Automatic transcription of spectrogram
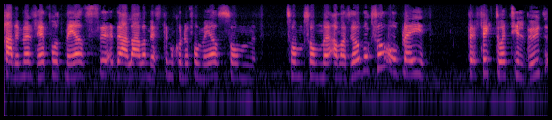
hadde vi fått med oss det aller, aller meste vi kunne få med oss som, som, som amatørbokser. Og ble, fikk da et tilbud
